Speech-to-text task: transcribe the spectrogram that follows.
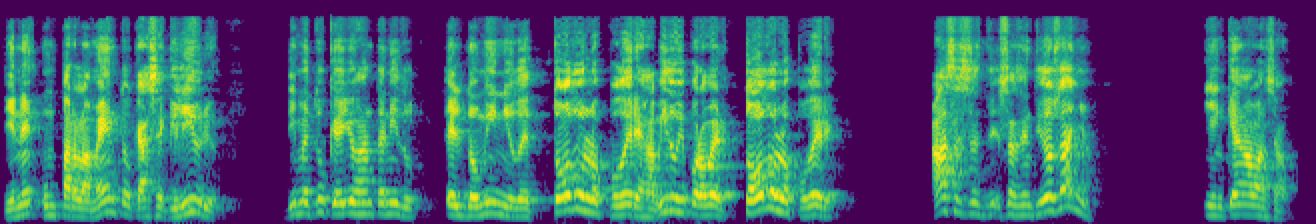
tiene un parlamento que hace equilibrio. Dime tú que ellos han tenido el dominio de todos los poderes habidos y por haber, todos los poderes, hace 62 años. ¿Y en qué han avanzado?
